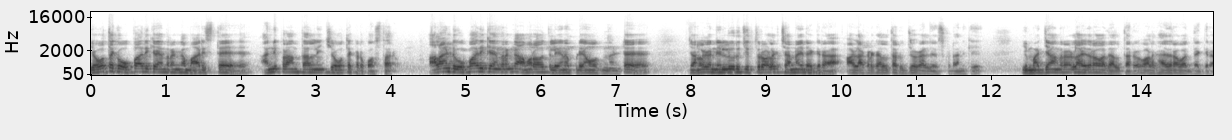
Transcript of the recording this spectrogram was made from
యువతకు ఉపాధి కేంద్రంగా మారిస్తే అన్ని ప్రాంతాల నుంచి యువత ఇక్కడికి వస్తారు. అలాంటి ఉపాధి కేంద్రంగా అమరావతి లేనప్పుడు ఏమవుతుందంటే జనరల్గా నెల్లూరు చిత్తూరు వాళ్ళకి చెన్నై దగ్గర వాళ్ళు అక్కడికి వెళ్తారు ఉద్యోగాలు చేసుకోవడానికి. ఈ మధ్యాంధ్ర వాళ్ళు హైదరాబాద్ వెళ్తారు వాళ్ళకి హైదరాబాద్ దగ్గర.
